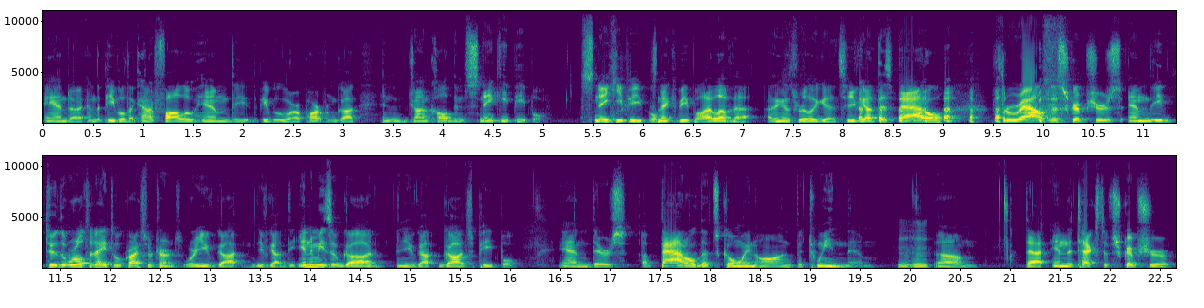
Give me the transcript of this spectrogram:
and uh, and the people that kind of follow him, the, the people who are apart from God. And John called them snaky people. Snaky people. Snaky people. I love that. I think that's really good. So you've got this battle throughout the scriptures and to the world today till Christ returns, where you've got you've got the enemies of God and you've got God's people, and there's a battle that's going on between them. Um, that in the text of Scripture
